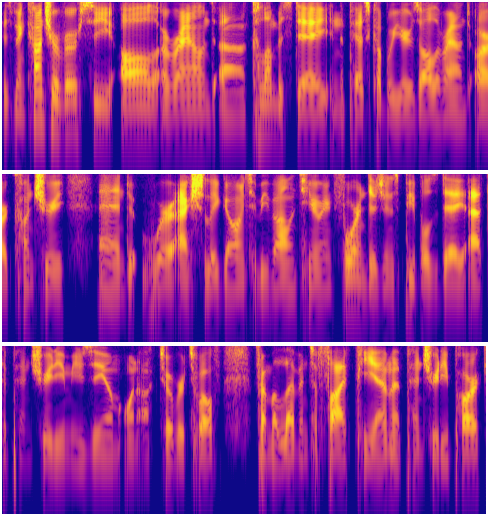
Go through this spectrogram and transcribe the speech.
There's been controversy all around uh, Columbus Day in the past couple years, all around our country, and we're actually going to be volunteering for Indigenous Peoples Day at the Penn Treaty Museum on October 12th from 11 to 5 p.m. at Penn Treaty Park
